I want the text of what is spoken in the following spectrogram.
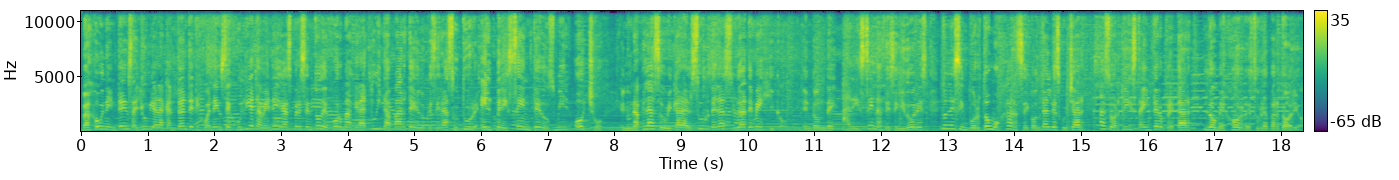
Bajo una intensa lluvia, la cantante tijuanense Julieta Venegas presentó de forma gratuita parte de lo que será su tour El Presente 2008 en una plaza ubicada al sur de la Ciudad de México, en donde a decenas de seguidores no les importó mojarse con tal de escuchar a su artista interpretar lo mejor de su repertorio.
